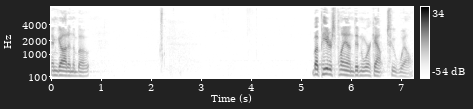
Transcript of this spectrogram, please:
and got in the boat. But Peter's plan didn't work out too well.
